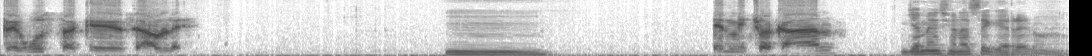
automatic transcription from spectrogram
te gusta que se hable? Mm. En Michoacán. ¿Ya mencionaste Guerrero no?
